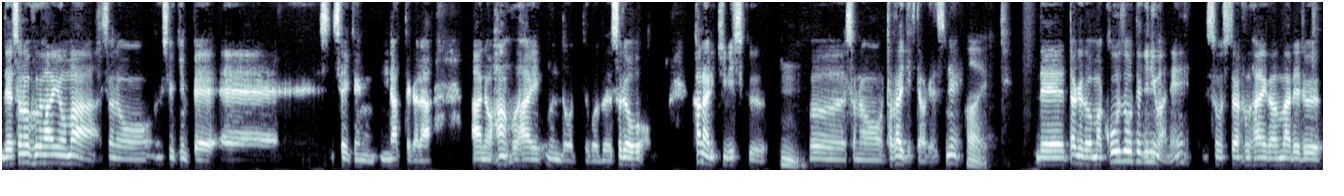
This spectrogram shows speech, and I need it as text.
で、その腐敗をまあ、その、習近平、えー、政権になってから、あの、反腐敗運動っていうことで、それをかなり厳しく、うん、その、叩いてきたわけですね。はい。で、だけど、まあ、構造的にはね、そうした腐敗が生まれる、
